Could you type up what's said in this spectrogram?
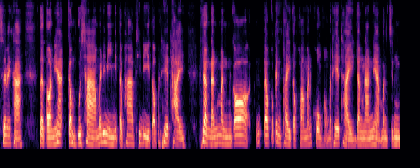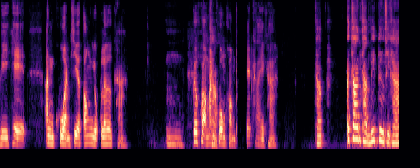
ใช่ไหมคะ แต่ตอนเนี้ยกัมพูชาไม่ได้มีมิตรภาพที่ดีต่อประเทศไทย ดังนั้นมันก็แล้วก็เป็นภัยต่อความมั่นคงของประเทศไทย ดังนั้นเนี่ยมันจึงมีเหตุอันควรที่จะต้องยกเลิกค่ะอืมเพื่อความมั่คนรับคงของประเทศไทยค่ะ ครับ อาจารย์ถามนิดนึงสิคะ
